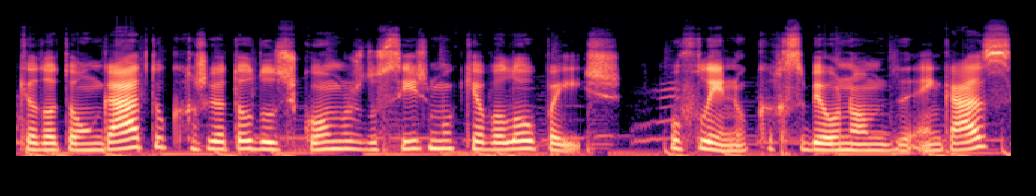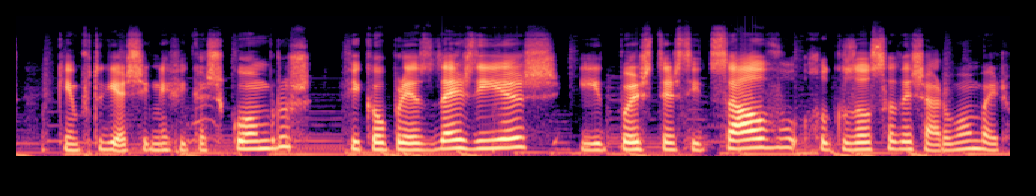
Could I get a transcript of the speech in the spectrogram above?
que adotou um gato que resgatou dos escombros do sismo que abalou o país. O felino, que recebeu o nome de Encase, que em português significa escombros, ficou preso 10 dias e, depois de ter sido salvo, recusou-se a deixar o bombeiro.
